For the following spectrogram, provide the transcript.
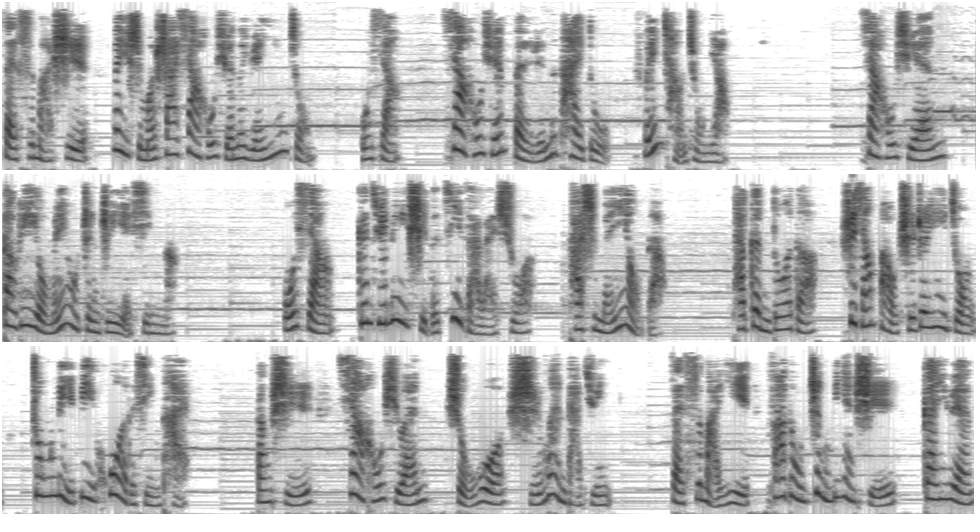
在司马氏为什么杀夏侯玄的原因中，我想夏侯玄本人的态度非常重要。夏侯玄到底有没有政治野心呢？我想根据历史的记载来说，他是没有的。他更多的是想保持着一种中立避祸的心态。当时夏侯玄手握十万大军，在司马懿发动政变时，甘愿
